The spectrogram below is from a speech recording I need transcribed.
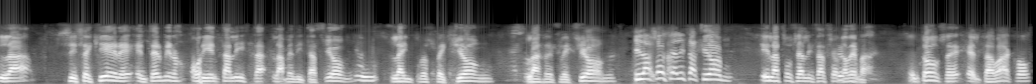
la, si se quiere, en términos orientalistas, la meditación, la introspección, la reflexión Y la socialización. y la socialización además. Entonces, el tabaco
